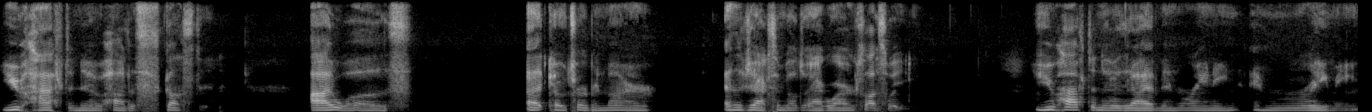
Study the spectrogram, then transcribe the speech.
you have to know how disgusted I was at Coach Urban Meyer and the Jacksonville Jaguars last week. You have to know that I have been ranting and raving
